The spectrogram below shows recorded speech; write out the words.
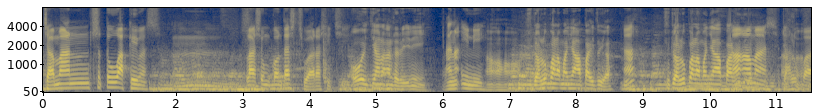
Zaman setu wage, Mas. Hmm. Langsung kontes juara siji. Oh, iki anak dari ini. Anak ini. Ah, ah, ah. Sudah lupa namanya apa itu ya? Hah? Sudah lupa namanya apa gitu. Ah, ah, ya? Mas, sudah lupa.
